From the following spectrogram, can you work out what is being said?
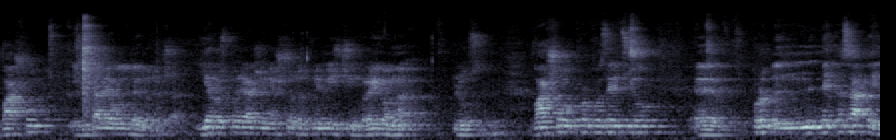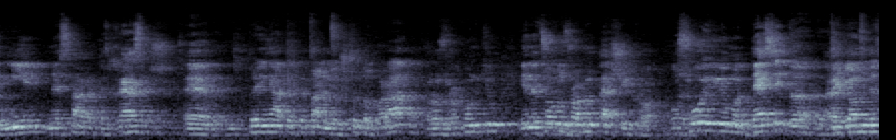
Вашу і Віталія Володимировича. Є розпорядження щодо приміщень в районах плюс. Вашу пропозицію е, про- не казати ні, не ставити хрест, е, прийняти питання щодо парад, розрахунків. І на цьому зробимо перший крок. Освоюємо 10 районних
